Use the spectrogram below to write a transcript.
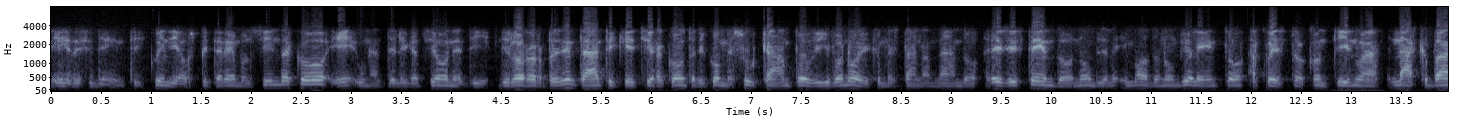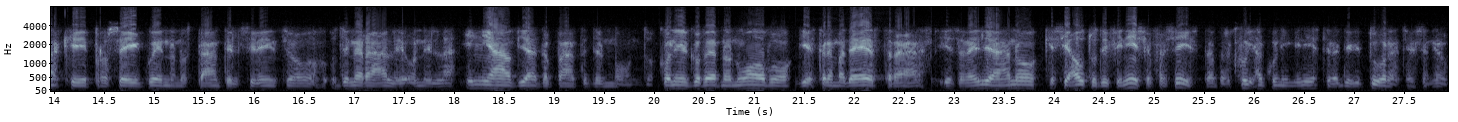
i residenti. Quindi ospiteremo il sindaco e una delegazione di, di loro rappresentanti che ci racconta di come sul campo vivono e come stanno andando resistendo non, in modo non violento a questo questo continua Nakba che prosegue nonostante il silenzio generale o nella ignavia da parte del mondo. Con il governo nuovo di estrema destra israeliano che si autodefinisce fascista, per cui alcuni ministri addirittura cioè se ne,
